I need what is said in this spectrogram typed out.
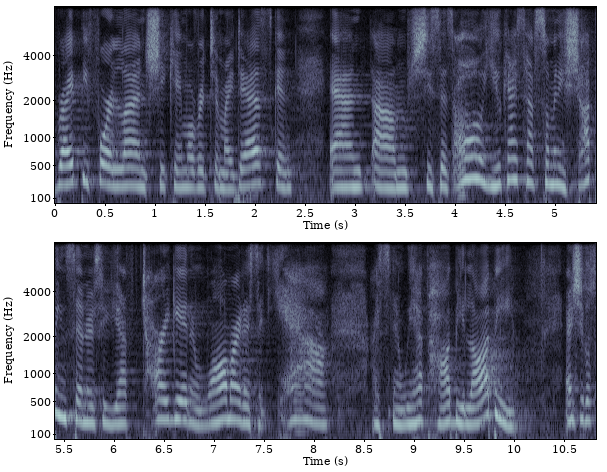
right before lunch, she came over to my desk and, and um, she says, Oh, you guys have so many shopping centers here. You have Target and Walmart. I said, Yeah. I said, No, we have Hobby Lobby. And she goes,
